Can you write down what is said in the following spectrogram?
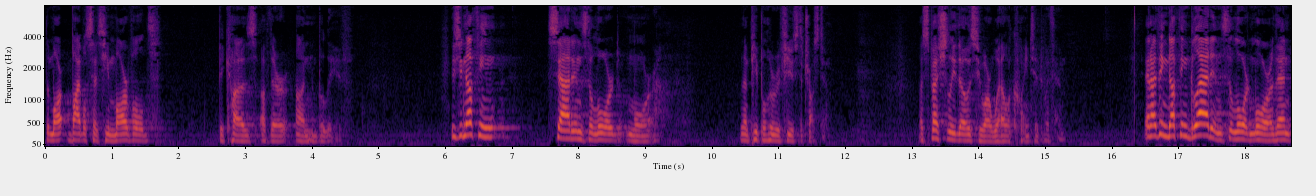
The Mar- Bible says he marveled because of their unbelief. You see, nothing saddens the Lord more than people who refuse to trust him, especially those who are well acquainted with him. And I think nothing gladdens the Lord more than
